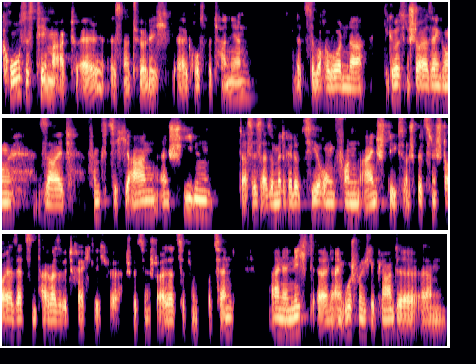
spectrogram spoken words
Großes Thema aktuell ist natürlich äh, Großbritannien. Letzte Woche wurden da die größten Steuersenkungen seit 50 Jahren entschieden. Das ist also mit Reduzierung von Einstiegs- und Spitzensteuersätzen teilweise beträchtlich für Spitzensteuersätze 5 Prozent. Eine nicht, äh, eine ursprünglich geplante ähm,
